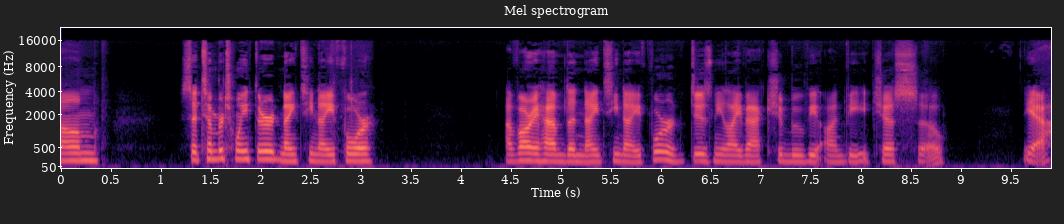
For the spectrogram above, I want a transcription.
um September 23rd, 1994. I've already have the 1994 Disney live action movie on VHS, so yeah.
